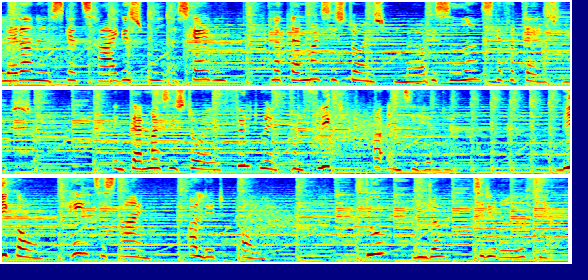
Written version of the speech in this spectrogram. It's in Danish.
Skeletterne skal trækkes ud af skabet, når Danmarks historiens mørke sider skal få dagens lys. En Danmarks historie fyldt med konflikt og antihelte. Vi går helt til stregen og lidt over. Du lytter til De Røde Fjer.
